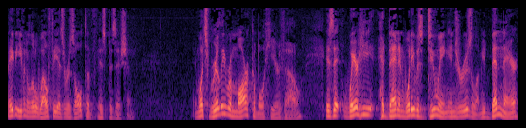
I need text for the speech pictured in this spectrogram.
maybe even a little wealthy as a result of his position. And what's really remarkable here though is that where he had been and what he was doing in Jerusalem. He'd been there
